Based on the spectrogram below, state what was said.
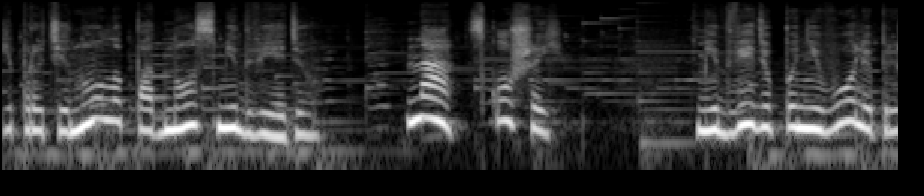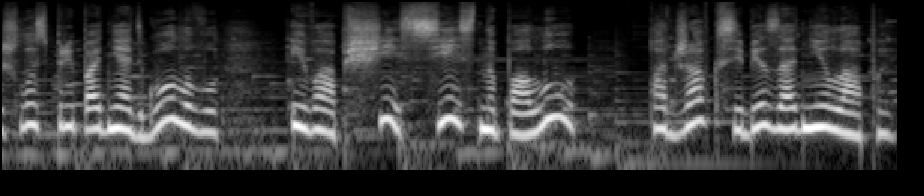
и протянула поднос медведю. «На, скушай!» Медведю поневоле пришлось приподнять голову и вообще сесть на полу, поджав к себе задние лапы.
